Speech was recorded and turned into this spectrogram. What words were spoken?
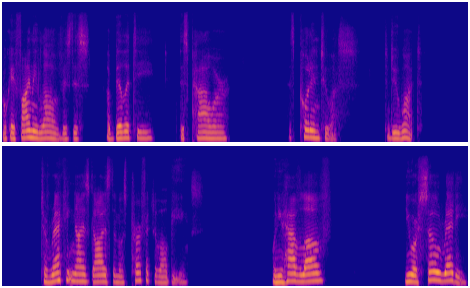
Okay, finally, love is this ability, this power that's put into us to do what? To recognize God as the most perfect of all beings. When you have love, you are so ready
